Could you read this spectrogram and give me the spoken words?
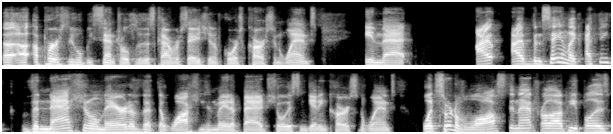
a, a person who will be central to this conversation, of course, Carson Wentz, in that I I've been saying like I think the national narrative that the Washington made a bad choice in getting Carson Wentz. What's sort of lost in that for a lot of people is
